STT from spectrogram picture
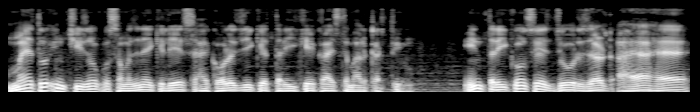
मैं तो इन चीज़ों को समझने के लिए साइकोलॉजी के तरीके का इस्तेमाल करती हूँ। इन तरीकों से जो रिज़ल्ट आया है,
